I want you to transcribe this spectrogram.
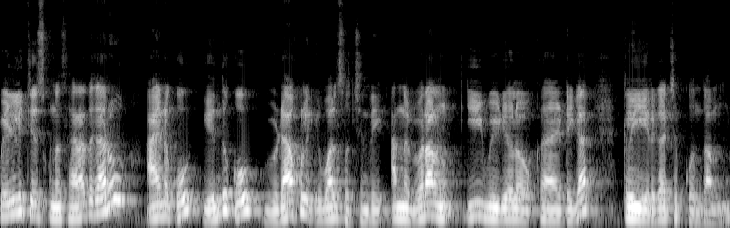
పెళ్ళి చేసుకున్న శారద గారు ఆయనకు ఎందుకు విడాకులు ఇవ్వాల్సి వచ్చింది అన్న వివరాలను ఈ వీడియోలో క్లారిటీగా క్లియర్గా చెప్పుకుందాం.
